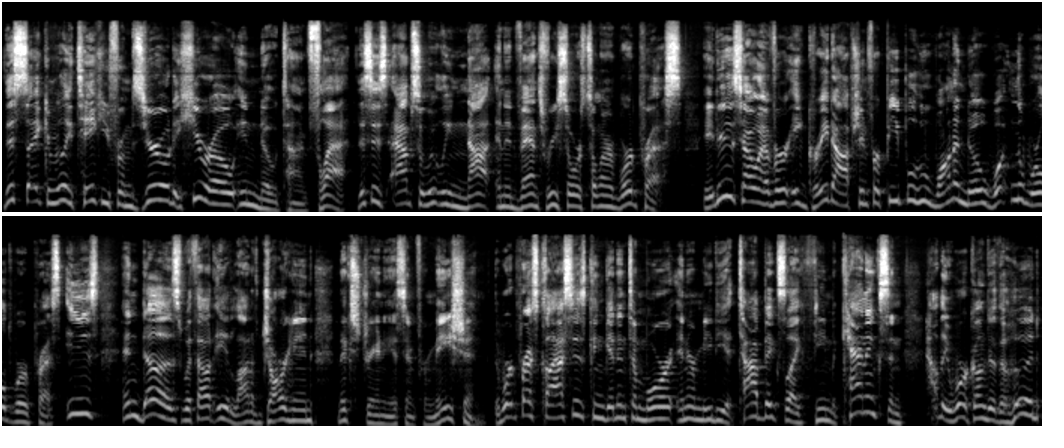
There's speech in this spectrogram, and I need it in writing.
This site can really take you from zero to hero in no time flat. This is absolutely not an advanced resource to learn WordPress. It is, however, a great option for people who want to know what in the world WordPress is and does without a lot of jargon and extraneous information. The WordPress classes can get into more intermediate topics like theme mechanics and how they work under the hood,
